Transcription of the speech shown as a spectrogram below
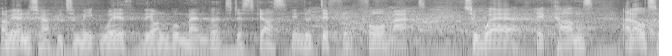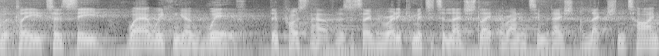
I'll be only too happy to meet with the Honourable Member to discuss in a different format to where it comes and ultimately to see where we can go with the approach to have. And as I say, we're already committed to legislate around intimidation election time.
